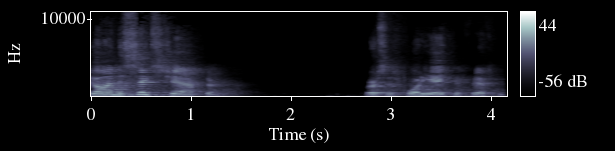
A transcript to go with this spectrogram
John, the sixth chapter, verses 48 to 50.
